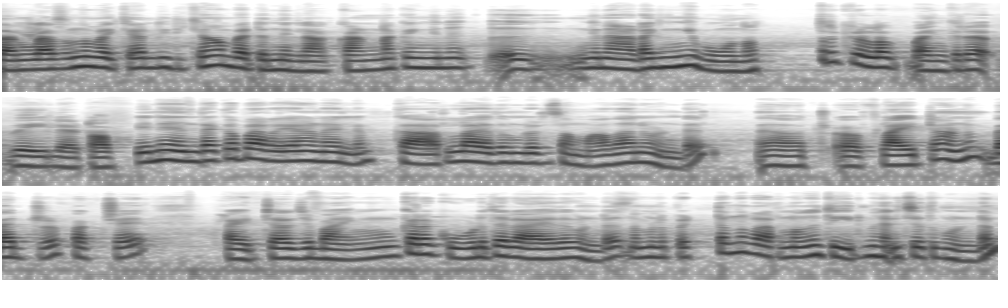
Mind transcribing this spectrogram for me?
സൺഗ്ലാസ് ഒന്നും വയ്ക്കാണ്ടിരിക്കാൻ പറ്റുന്നില്ല. കണ്ണൊക്കെ ഇങ്ങനെ ഇങ്ങനെ അടങ്ങി പോകുന്നു. അത്രയ്ക്കുള്ള ഭയങ്കര വെയിൽ പിന്നെ എന്തൊക്കെ പറയുകയാണെങ്കിലും കാറിലായതുകൊണ്ട് ഒരു സമാധാനമുണ്ട്. ഫ്ലൈറ്റാണ് ബെറ്റർ. പക്ഷേ ഫ്ലൈറ്റ് ചാർജ് ഭയങ്കര കൂടുതലായതുകൊണ്ട് നമ്മൾ പെട്ടെന്ന് പറഞ്ഞൊന്ന് തീരുമാനിച്ചത് കൊണ്ടും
